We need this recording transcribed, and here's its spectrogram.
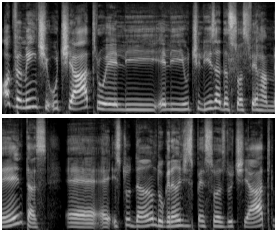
Obviamente, o teatro, ele, ele utiliza das suas ferramentas, é, é, estudando grandes pessoas do teatro,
